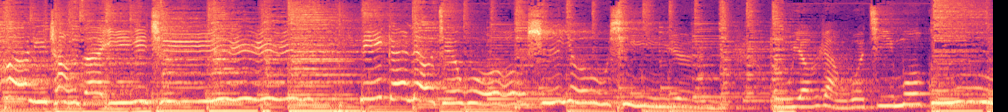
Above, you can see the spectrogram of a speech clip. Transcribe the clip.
和你常在一起。你该了解，我是有心人，不要让我寂寞孤。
